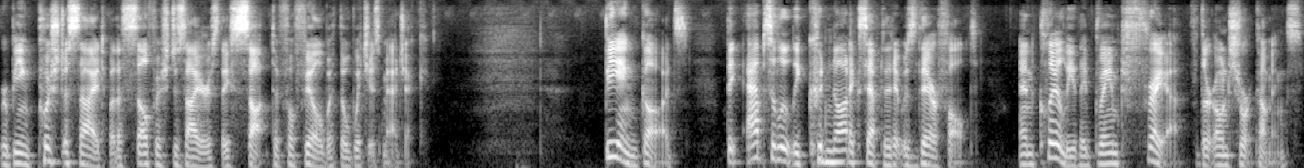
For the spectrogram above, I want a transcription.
were being pushed aside by the selfish desires they sought to fulfill with the witch's magic. Being gods, they absolutely could not accept that it was their fault, and clearly they blamed Freya for their own shortcomings.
